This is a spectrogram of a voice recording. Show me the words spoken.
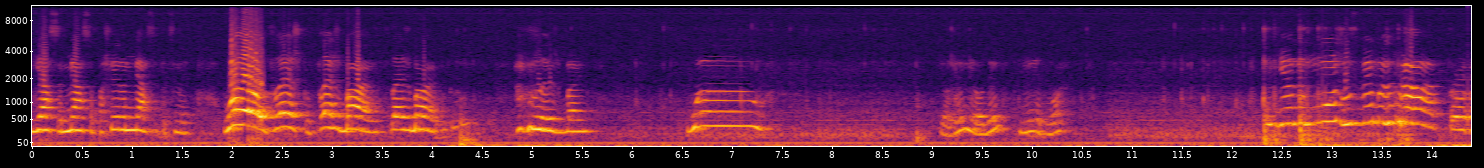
Мясо, мясо, пошли на мясо, пацаны. Вау, флешка, флешбан, флешбан. Флешбайн. Вау! Я один, я один, ні, я два. Я не можу з ними грати.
